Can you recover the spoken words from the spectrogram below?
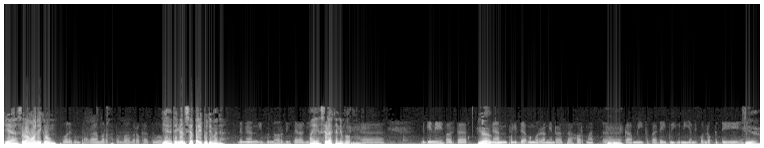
Ya, Assalamualaikum. Waalaikumsalam warahmatullahi wabarakatuh. Ya, dengan siapa Ibu di mana? Dengan Ibu Nur di Pelani. Oh ya, silakan Ibu. Eh, begini Pak Ustadz, Ya, dengan tidak mengurangi rasa hormat eh, Mm-mm. kami kepada Ibu Yuni yang di Pondok Gede, Iya.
